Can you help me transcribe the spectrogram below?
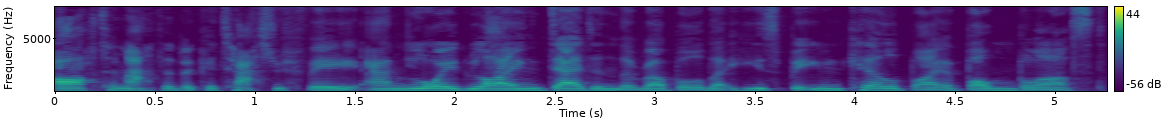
aftermath of a catastrophe and Lloyd lying dead in the rubble that he's been killed by a bomb blast.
